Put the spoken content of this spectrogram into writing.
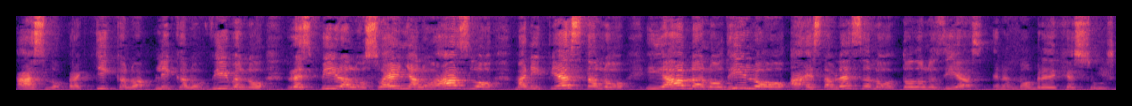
hazlo, practícalo, aplícalo, vívelo, respíralo, sueñalo, hazlo, manifiéstalo y háblalo, dilo, ah, establecelo todos los días en el nombre de Jesús.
